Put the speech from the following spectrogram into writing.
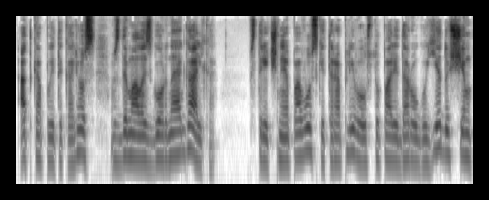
От копыт и колес вздымалась горная галька — Встречные повозки торопливо уступали дорогу едущим,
